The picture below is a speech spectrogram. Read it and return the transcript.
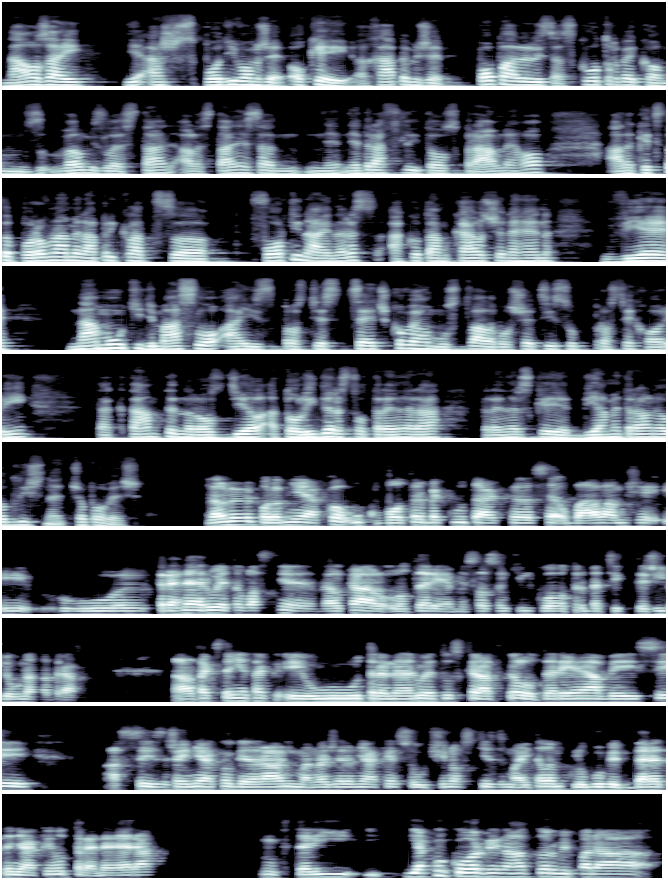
Naozaj je až s podivom, že OK, chápem, že popálili sa s quarterbackom veľmi zle staň, ale stane sa, ne, nedraftli toho správneho, ale keď si to porovnáme napríklad s 49ers, ako tam Kyle Shanahan vie namútiť maslo aj z, proste z C-čkového mužstva, lebo všetci sú proste chorí, tak tam ten rozdíl a to líderstvo trenéra, trenerské je diametrálně odlišné. Čo pověš? Velmi podobně jako u quarterbacku, tak se obávám, že i u trenéru je to vlastně velká loterie. Myslel jsem tím quarterbacki, kteří jdou na draft. A tak stejně tak i u trenéru je to zkrátka loterie a vy si asi zřejmě jako generální manažer v nějaké součinnosti s majitelem klubu vyberete nějakého trenéra, který jako koordinátor vypadá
